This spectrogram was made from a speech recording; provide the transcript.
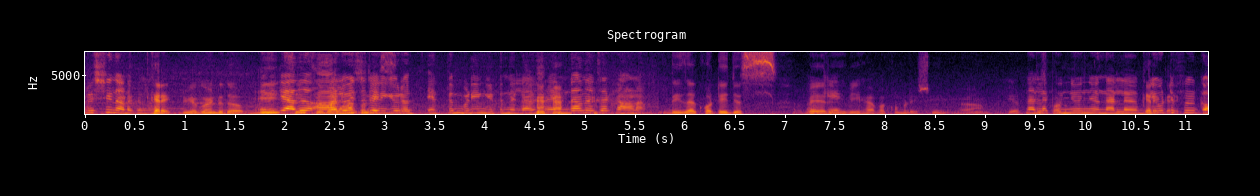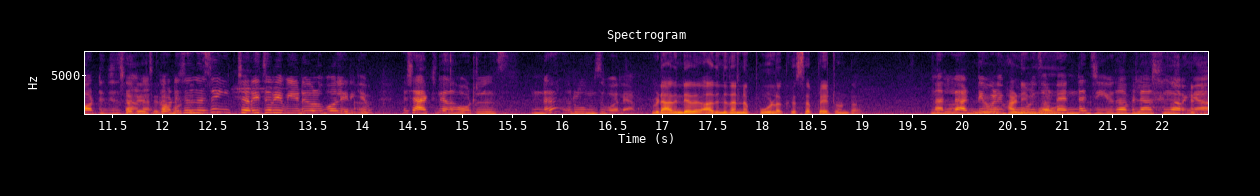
കൃഷി നടക്കുന്നു correct, we are going to the. We, എനിക്ക് അത് see, see, what ആലോചിച്ചിട്ട് happens. എനിക്ക് ഒരു എത്തും പിടിയും കിട്ടുന്നില്ല. പക്ഷെ എന്താന്ന് വെച്ചാൽ കാണാം. These are cottages wherein Okay. we have accommodation um, here. നല്ല കുഞ്ഞു കുഞ്ഞു നല്ല ബ്യൂട്ടിഫുൾ കോട്ടേജസ് ആണ്. കോട്ടേജ് എന്ന് വെച്ചാൽ ചെറിയ ചെറിയ വീടുകൾ പോലെ ഇരിക്കും. പക്ഷെ ആക്ച്വലി അത് ഹോട്ടൽസിന്റെ റൂംസ് പോലെയാണ്. ഇവിടെ അതിന്റെ അതിന് തന്നെ പൂളൊക്കെ സെപ്പറേറ്റ് ഉണ്ട്. നല്ല അടിപൊളി. പൂൾസ് ഉണ്ട്. എന്റെ ജീവിതാഭിലാഷം എന്ന് പറഞ്ഞാൽ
